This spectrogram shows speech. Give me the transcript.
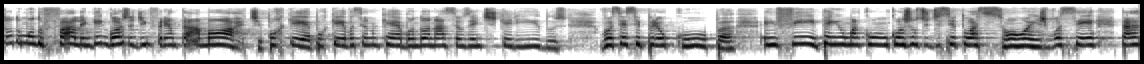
todo mundo fala, ninguém gosta de enfrentar a morte. Por quê? Porque você não quer abandonar seus entes queridos. Você se preocupa. Enfim, tem uma, um conjunto de situações. Você está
